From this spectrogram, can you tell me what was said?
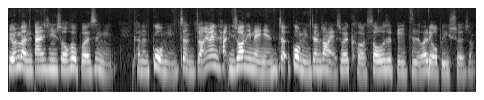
原本担心说会不会是你可能过敏症状，因为他你说你每年这过敏症状也是会咳嗽或是鼻子会流鼻水什么，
